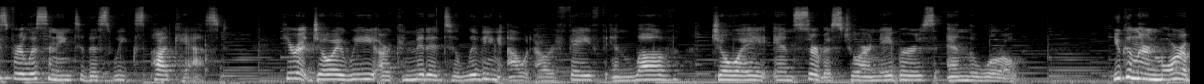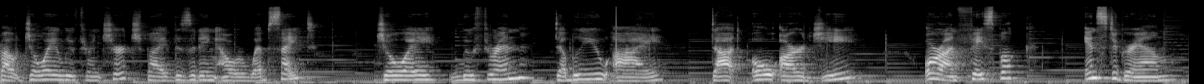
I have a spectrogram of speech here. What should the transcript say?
Thanks for listening to this week's podcast. Here at Joy, we are committed to living out our faith in love, joy, and service to our neighbors and the world. You can learn more about Joy Lutheran Church by visiting our website, joylutheranwi.org, or on Facebook, Instagram,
